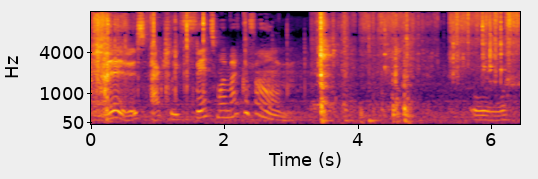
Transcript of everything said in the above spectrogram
And this actually fits my microphone. Oh.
